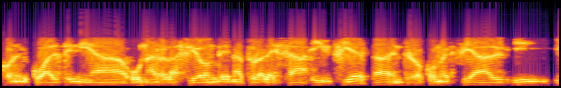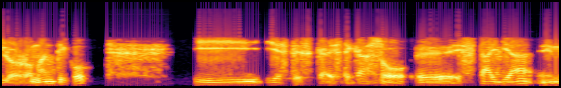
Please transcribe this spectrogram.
con el cual tenía una relación de naturaleza incierta entre lo comercial y, lo romántico. Y, este, este caso eh, estalla en,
